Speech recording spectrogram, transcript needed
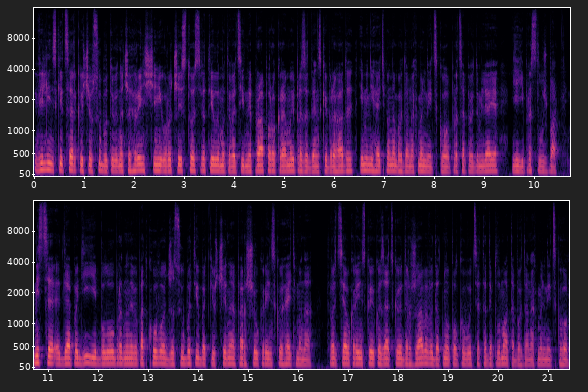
В Віллінській церкві, що в Суботові на Чигиринщині урочисто освятили мотиваційний прапор окремої президентської бригади імені гетьмана Богдана Хмельницького. Про це повідомляє її прес-служба. Місце для події було обрано не випадково, адже Суботів батьківщина першого українського гетьмана. Творця української козацької держави, видатного полководця та дипломата Богдана Хмельницького.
